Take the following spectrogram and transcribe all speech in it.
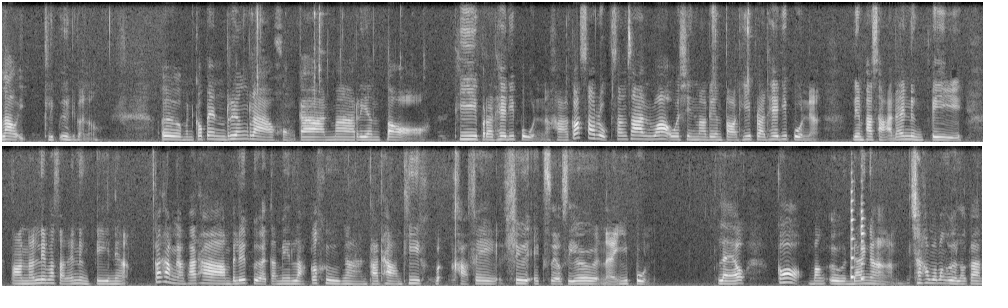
เล่าอีกคลิปอื่นดีกว่าเนาะเออ มันก็เป็นเรื่องราวของการมาเรียนต่อที่ประเทศญี่ปุ่นนะคะ ก็สรุปสั้นๆ ว่าโอชินมาเรียนต่อที่ประเทศญี่ปุ่นเนี่ยเรียนภาษาได้หนึ่งปี ตอนนั้นเรียนภาษาได้หนึ่งปีเนี่ยก็ทำงานพาร์ทไทม์ไปเรื่อยเปื่อยแต่เมนหลักก็คืองานพาร์ทไทม์ที่คาเฟ่ชื่อ Excelsior ในญี่ปุ่น แล้ว ก็บังเอิญได้งานใช้คำว่าบังเอิญแล้วกัน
